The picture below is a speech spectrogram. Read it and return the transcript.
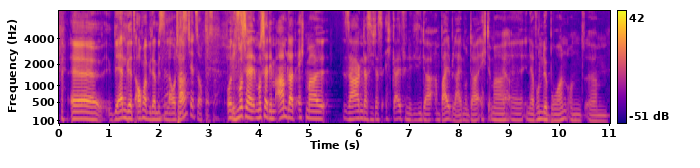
äh, werden wir jetzt auch mal wieder ein bisschen lauter. Passt jetzt auch besser. Und ich muss ja, muss ja dem Armblatt echt mal sagen, dass ich das echt geil finde, wie sie da am Ball bleiben und da echt immer Ja. äh, in der Wunde bohren und ähm,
